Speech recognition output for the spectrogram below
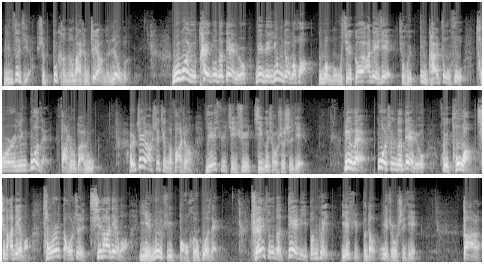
你自己啊是不可能完成这样的任务的。如果有太多的电流未被用掉的话，那么某些高压电线就会不堪重负，从而因过载发生短路。而这样事情的发生，也许仅需几个小时时间。另外，过剩的电流会通往其他电网，从而导致其他电网也陆续饱和过载。全球的电力崩溃也许不到一周时间。当然了，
